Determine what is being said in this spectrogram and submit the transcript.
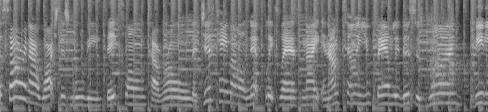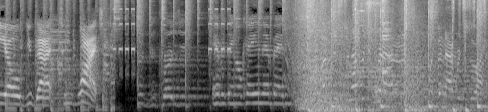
Asara and I watched this movie, They Clone Tyrone, that just came out on Netflix last night. And I'm telling you, family, this is one video you got to watch. Everything okay in there, baby? I'm just an average man with an average life.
